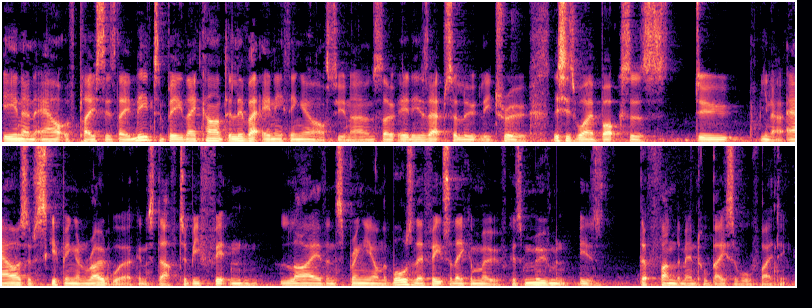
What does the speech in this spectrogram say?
in and out of places they need to be, they can't deliver anything else, you know. And so it is absolutely true. This is why boxers do, you know, hours of skipping and road work and stuff to be fit and lithe and springy on the balls of their feet so they can move, because movement is the fundamental base of all fighting.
